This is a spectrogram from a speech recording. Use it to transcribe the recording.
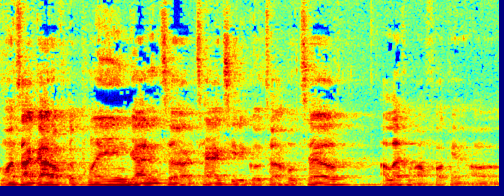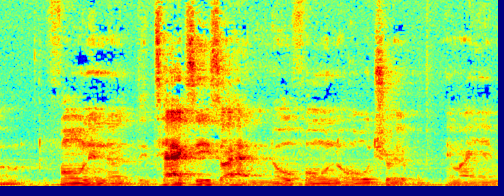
once I got off the plane, got into a taxi to go to a hotel, I left my fucking um, phone in the, the taxi, so I had no phone the whole trip in Miami.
